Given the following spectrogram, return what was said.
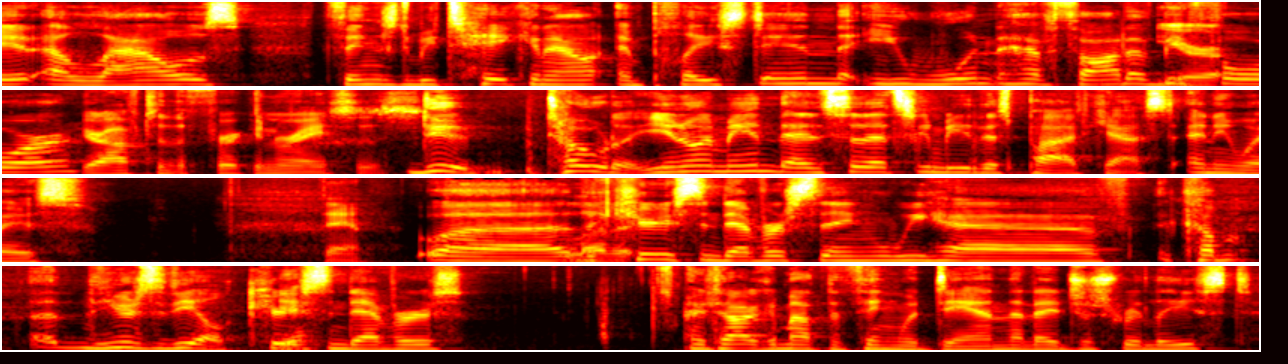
it allows things to be taken out and placed in that you wouldn't have thought of you're, before. you're off to the freaking races. Dude, totally. You know what I mean? And so that's gonna be this podcast. Anyways, Damn. uh, the it. Curious Endeavors thing we have. Come, uh, here's the deal. Curious Yeah. Endeavors. Are you talking about the thing with Dan that I just released?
